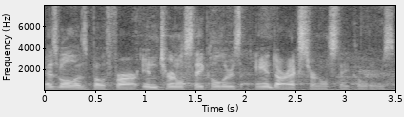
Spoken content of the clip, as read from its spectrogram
as well as both for our internal stakeholders and our external stakeholders.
